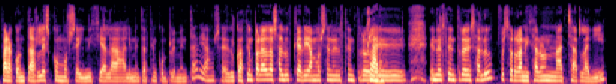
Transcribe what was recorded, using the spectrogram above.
para contarles cómo se inicia la alimentación complementaria. O sea, educación para la salud que haríamos en el centro de, en el centro de salud, pues organizaron una charla allí.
